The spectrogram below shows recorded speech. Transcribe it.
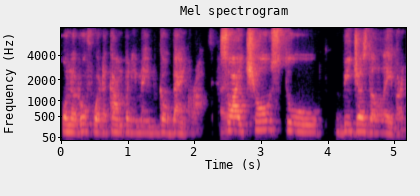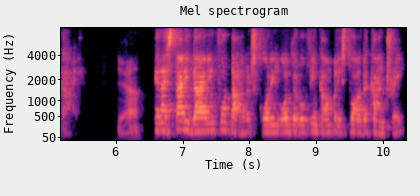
on a roof where the company may go bankrupt. Right. So I chose to be just a labor guy. Yeah. And I started dialing for dollars, calling all the roofing companies throughout the country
